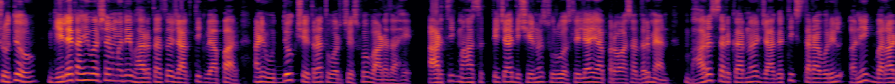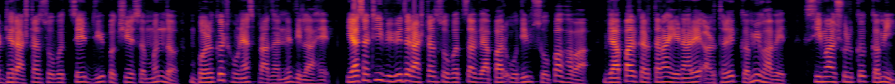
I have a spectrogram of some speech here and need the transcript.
श्रोत्यो हो, गेल्या काही वर्षांमध्ये भारताचं जागतिक व्यापार आणि उद्योग क्षेत्रात वर्चस्व वाढत आहे. आर्थिक महासत्तेच्या दिशेनं सुरू असलेल्या या प्रवासादरम्यान भारत सरकारनं जागतिक स्तरावरील अनेक बलाढ्य राष्ट्रांसोबतचे द्विपक्षीय संबंध बळकट होण्यास प्राधान्य दिलं आहे. यासाठी विविध राष्ट्रांसोबतचा व्यापार उदीम सोपा व्हावा. व्यापार करताना येणारे अडथळे कमी व्हावेत. सीमा शुल्क कमी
